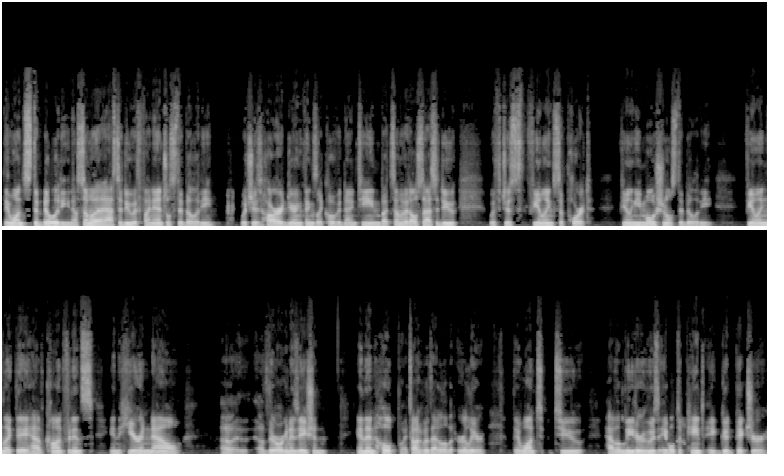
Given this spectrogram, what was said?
They want stability. Now, some of that has to do with financial stability, which is hard during things like COVID 19, but some of it also has to do with just feeling support, feeling emotional stability, feeling like they have confidence in the here and now uh, of their organization. And then hope. I talked about that a little bit earlier. They want to have a leader who is able to paint a good picture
